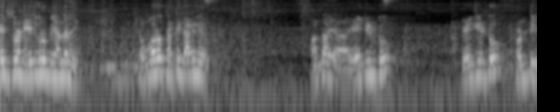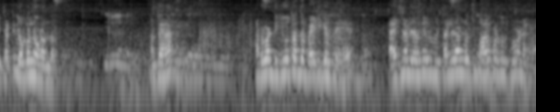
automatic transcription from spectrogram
ఏజ్ చూడండి. ఏజ్ గ్రూప్ మీ అందరిది. ఎవ్వరు థర్టీ దాటలేరు. అంతా eighteen to eighteen to twenty thirty లోపలనే ఉన్నారు అందరు. అంతేనా? అటువంటి యూత్ అంతా బయటికి వెళ్తే యాక్సిడెంట్ జరిగితే మీ తల్లిదండ్రులు వచ్చి బాధపడుతుంది చూడండి అక్కడ.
